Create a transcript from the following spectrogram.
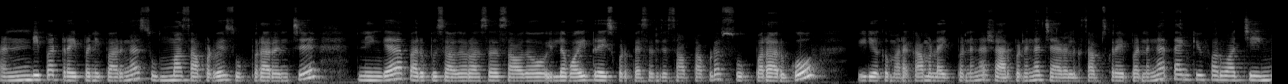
கண்டிப்பாக ட்ரை பண்ணி பாருங்கள் சும்மா சாப்பிடவே சூப்பராக இருந்துச்சு. நீங்கள் பருப்பு சாதம் ரச சாதம் இல்லை ஒயிட் ரைஸ் கூட பிசைஞ்சு சாப்பிட்டா கூட சூப்பராக இருக்கும். வீடியோக்கு மறக்காமல் லைக் பண்ணுங்கள் ஷேர் பண்ணுங்கள் சேனலுக்கு சப்ஸ்கிரைப் பண்ணுங்கள் தேங்க்யூ ஃபார் வாட்சிங்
